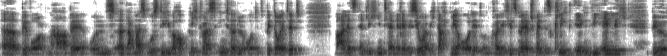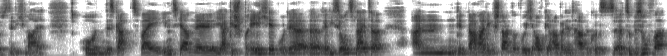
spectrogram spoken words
äh, beworben habe und äh, damals wusste ich überhaupt nicht, was Internal Audit bedeutet. War letztendlich interne Revision, aber ich dachte mir Audit und Qualitätsmanagement, das klingt irgendwie ähnlich, bewirbst du dich mal. Und es gab zwei interne ja, Gespräche, wo der äh, Revisionsleiter an dem damaligen Standort, wo ich auch gearbeitet habe, kurz äh, zu Besuch war.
